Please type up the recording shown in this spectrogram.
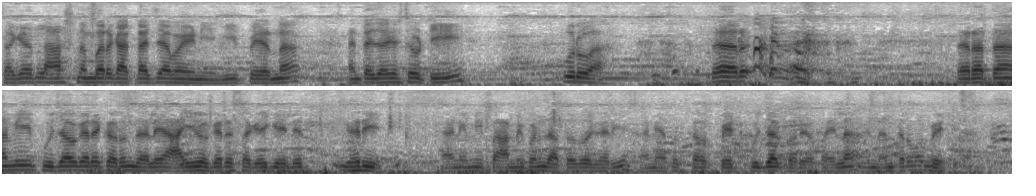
सगळ्यात लास्ट नंबर काकाच्या बहिणी. ही प्रेरणा. आणि त्याच्या छोटी ही पूर्वा. तर तर आता आम्ही पूजा वगैरे करून झाले. आई वगैरे सगळे गेलेत घरी. आणि मी आम्ही पण जातो होतो घरी. आणि आता पेट पूजा करूया पहिला. नंतर मग भेटूया.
